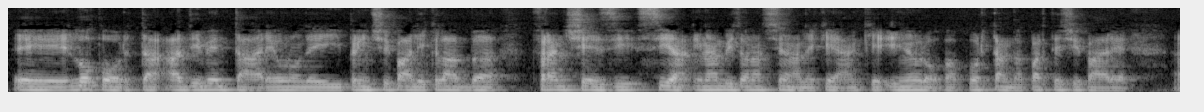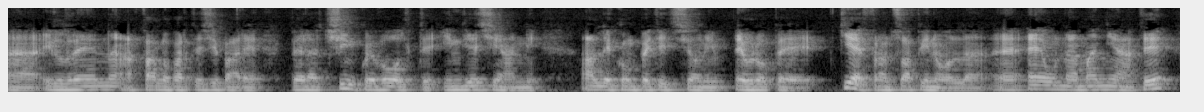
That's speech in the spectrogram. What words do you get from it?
e lo porta a diventare uno dei principali club francesi sia in ambito nazionale che anche in Europa portando a partecipare eh, il Rennes a farlo partecipare per 5 volte in 10 anni alle competizioni europee. Chi è François Pinol? Eh, è un magnate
